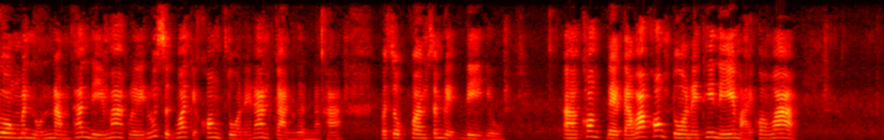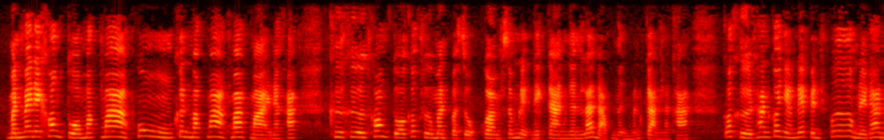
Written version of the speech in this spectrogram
ดวงมันหนุนนำท่านดีมากเลย รู้สึกว่าจะคล่องตัวในด้านการเงินนะคะ ประสบความสำเร็จดีอยู่ คล่องแต่แต่ว่าคล่องตัวในที่นี้หมายความว่า มันไม่ได้คล่องตัวมาก ๆ พุ่งขึ้นมากๆมากมายนะคะ คือคือคล่องตัวก็คือมันประสบความสำเร็จในการเงินระดับหนึ่งเหมือนกันนะคะ ก็คือท่านก็ยังได้เป็นปลื้มในด้าน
